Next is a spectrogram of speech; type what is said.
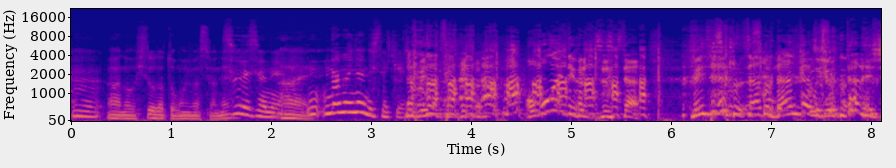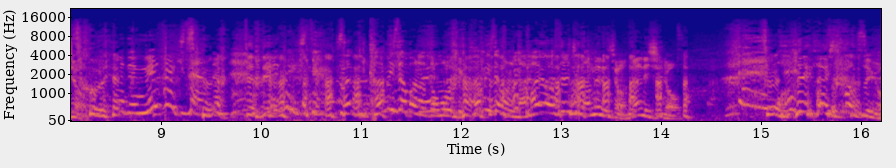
うん。あの必要だと思いますよね。そうですよね。はい。ん名前何でしたっけ？覚えてくれ鈴木さん言ったでしょ。だって目崎さんだ。でさっき神様だと思うって神様の名前を忘れちゃダメでしょ。何しろ。それお願いしますよ。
